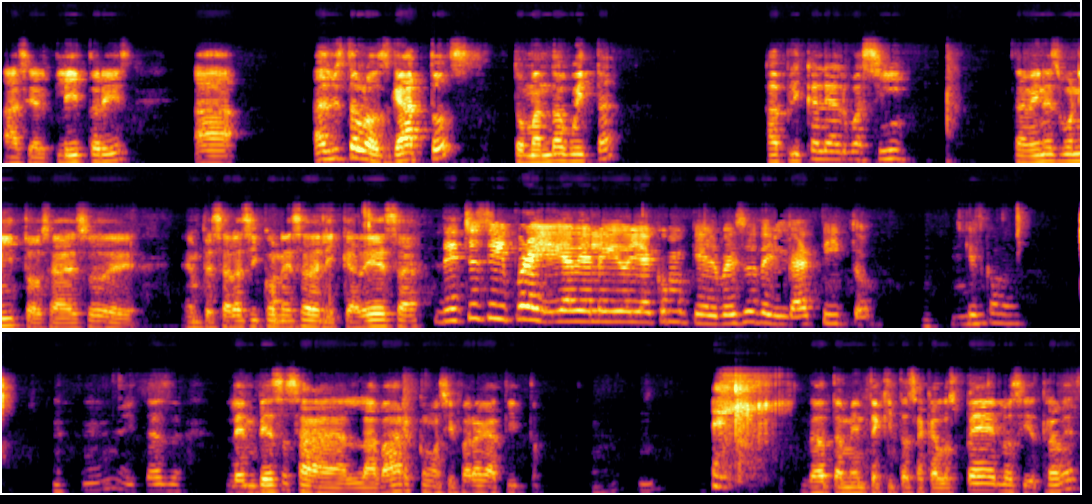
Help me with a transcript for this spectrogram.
hacia el clítoris. Ah, ¿Has visto los gatos tomando agüita? Aplícale algo así. También es bonito, o sea, eso de empezar así con esa delicadeza. De hecho, sí, por ahí ya había leído ya como que el beso del gatito, que es como... Le empiezas a lavar como si fuera gatito. Luego también te quitas acá los pelos y otra vez.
